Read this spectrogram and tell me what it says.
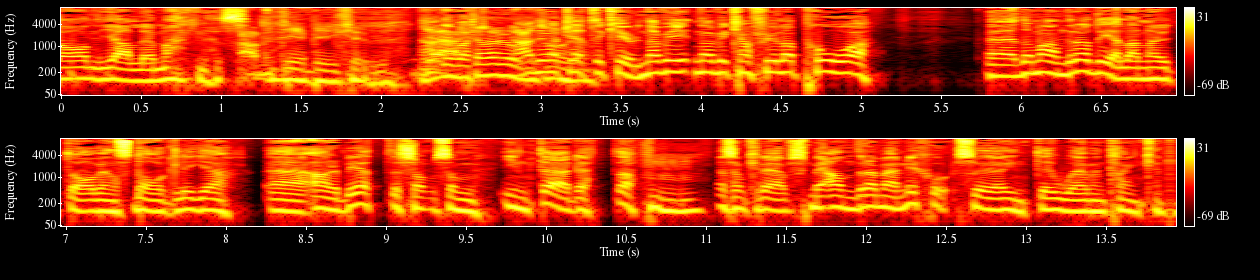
Dan, Jalle, Magnus. Ja, men det blir kul. Det hade varit, vad det varit jättekul. När vi, när vi kan fylla på eh, de andra delarna av ens dagliga eh, arbete som, som inte är detta, men som krävs med andra människor, så är jag inte oäven tanken.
